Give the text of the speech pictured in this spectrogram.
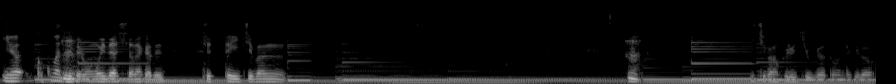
いや、ここまでで思い出した中で、絶対一番、うん。一番古い記憶だと思うんだけど、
